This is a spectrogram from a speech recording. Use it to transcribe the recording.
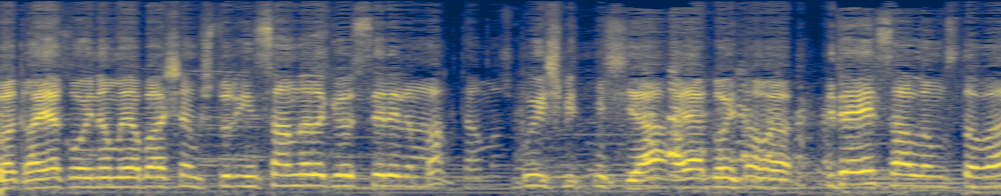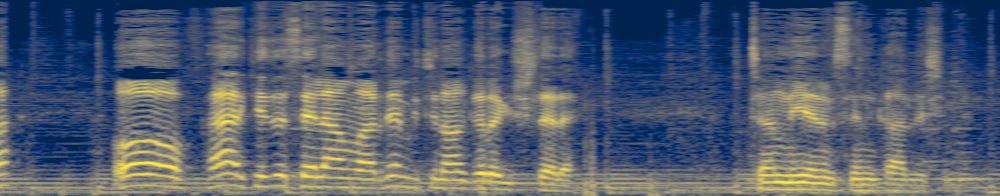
Bak ayak oynamaya başlamış. Dur insanlara gösterelim. Bak tamam. Bu iş bitmiş ya. Ayak oynamaya. Bir de el salla Mustafa. Of herkese selam var değil mi bütün Ankara güçlere? Canını yerim senin kardeşim benim.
